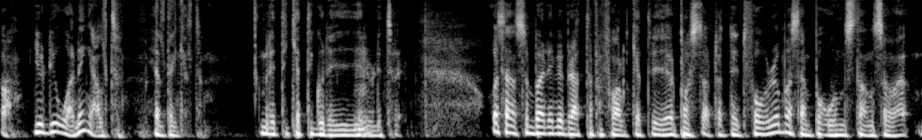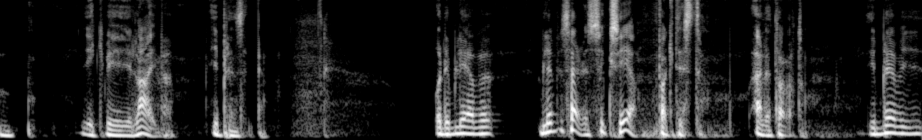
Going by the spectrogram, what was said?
ja, gjorde i ordning allt helt enkelt. Med lite kategorier mm. och lite sådär. Och sen så började vi berätta för folk att vi höll på att starta ett nytt forum och sen på onsdagen så gick vi live i princip. Och det blev, blev så här succé faktiskt, ärligt talat det, blev...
